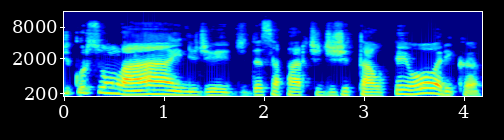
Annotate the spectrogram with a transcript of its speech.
de curso online, de, de, dessa parte digital teórica,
